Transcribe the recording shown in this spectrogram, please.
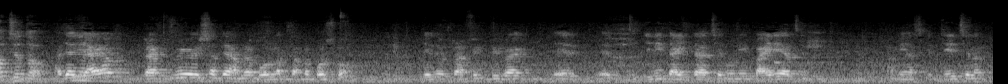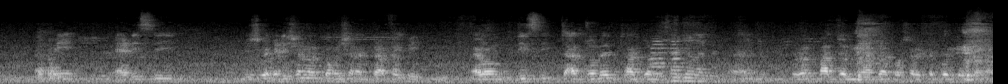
হচ্ছে তো আচ্ছা যাই হোক ট্রাফিক বিভাগের সাথে আমরা বললাম তো আমরা বসবো যেহেতু ট্রাফিক বিভাগ এর এর যিনি দায়িত্বে আছেন উনি বাইরে আছেন আমি আজকে চেয়েছিলাম আমি এডিসি বিশেষ করে এডিশনাল কমিশনার ট্রাফিক এবং ডিসি চারজনের চারজন। হ্যাঁ, টোটাল পাঁচজন নিয়ে আমরা বসার একটা পরিকল্পনা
